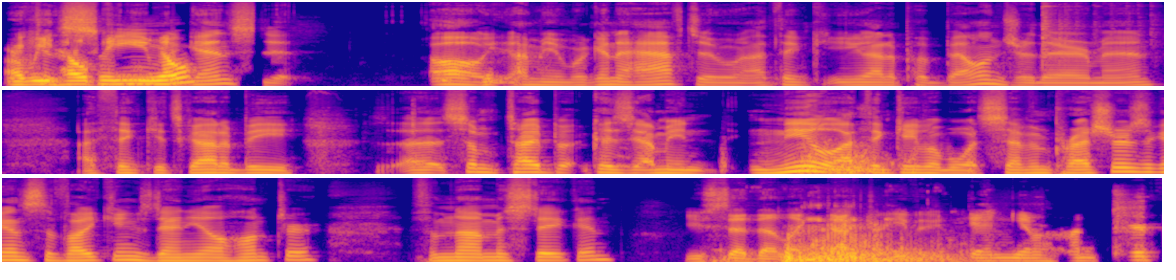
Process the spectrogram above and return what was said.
Are we can helping scheme Neal? against it? Oh, I mean, we're gonna have to. I think you got to put Bellinger there, man. I think it's got to be uh, some type of because I mean Neal. I think gave up what seven pressures against the Vikings. Danielle Hunter, if I'm not mistaken. You said that like Dr. Eva. Daniel Hunter.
